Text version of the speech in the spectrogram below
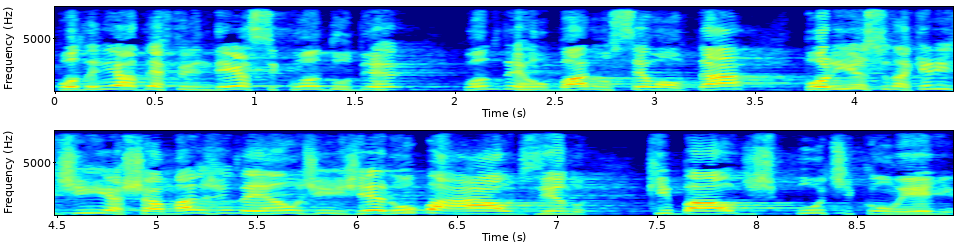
poderia defender-se quando, de, quando derrubaram o seu altar. Por isso, naquele dia, chamaram Gideão de Jerubaal, dizendo que Baal dispute com ele,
